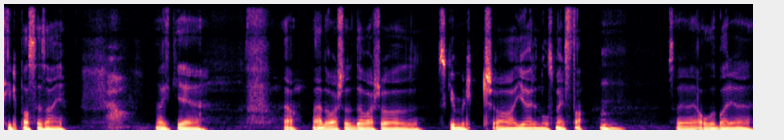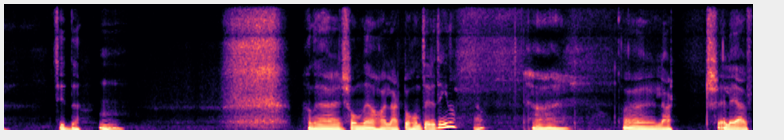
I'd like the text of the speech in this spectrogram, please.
tilpasse seg. Ikke Ja. Nei, det var, så, det var så skummelt å gjøre noe som helst, da. Mm. Så alle bare tydde. Mm. Og det er sånn jeg har lært å håndtere ting, da. Ja. Jeg har lært Eller jeg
